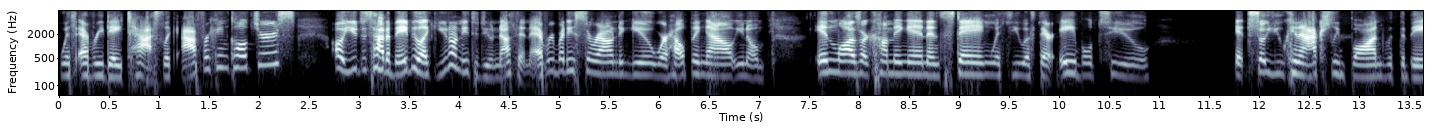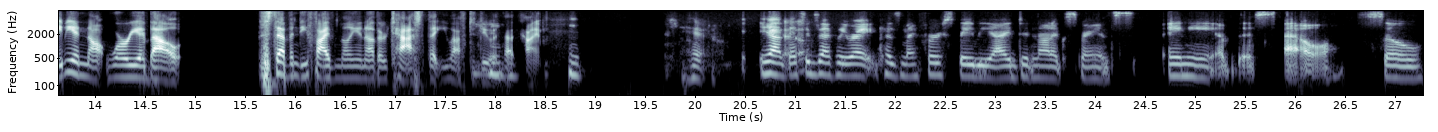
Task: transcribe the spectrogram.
with everyday tasks. Like african cultures oh you just had a baby like you don't need to do nothing. Everybody's surrounding you we're helping out you know in-laws are coming in and staying with you if they're able to it so you can actually bond with the baby and not worry about 75 million other tasks that you have to do at that time. Yeah. Yeah, that's exactly right. Because my first baby, I did not experience any of this at all. So,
